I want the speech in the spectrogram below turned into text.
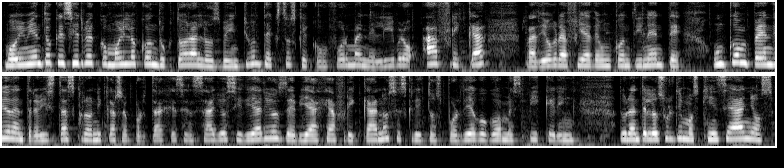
movimiento que sirve como hilo conductor a los 21 textos que conforman el libro África, radiografía de un continente, un compendio de entrevistas, crónicas, reportajes, ensayos y diarios de viaje africanos escritos por Diego Gómez Pickering durante los últimos 15 años.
